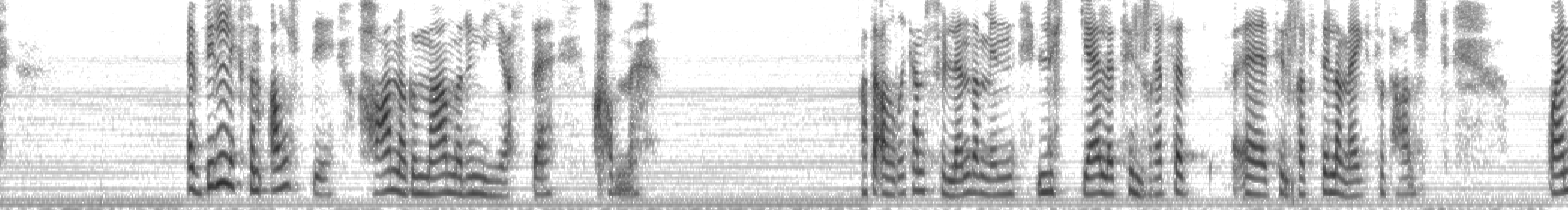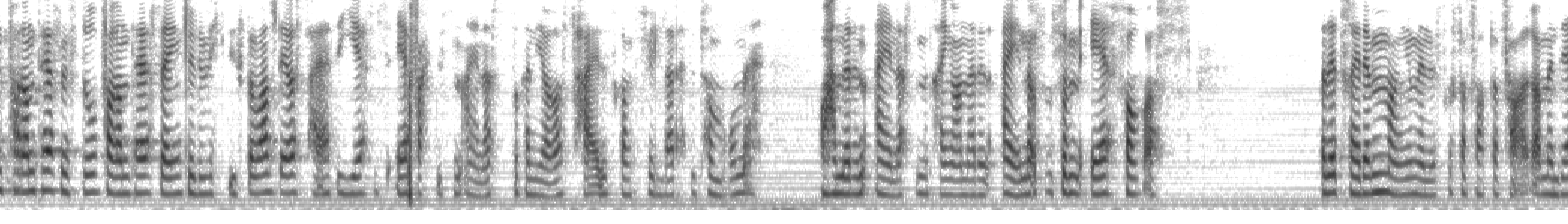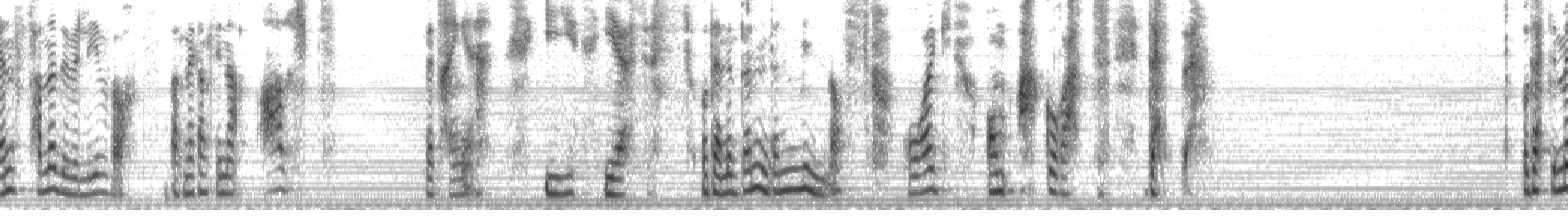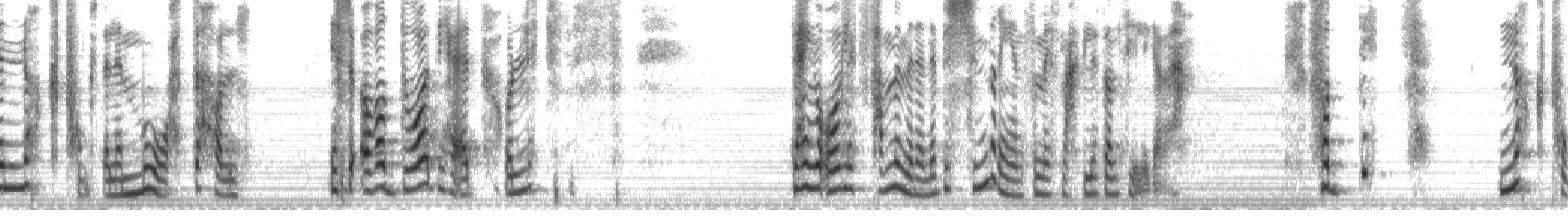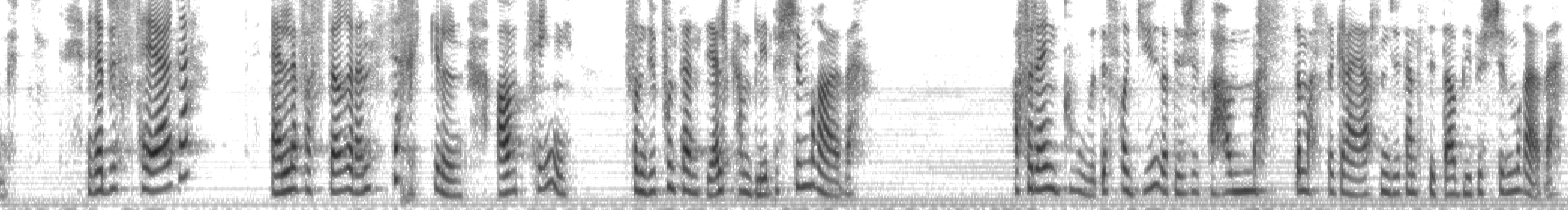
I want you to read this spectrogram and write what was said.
Jeg vil liksom alltid ha noe mer når det nyeste kommer. At jeg aldri kan fullende min lykke eller tilfredshet eh, tilfredsstille meg totalt. Og en parentes, en stor parentes, er egentlig det viktigste av alt, er å si at Jesus er faktisk den eneste som kan gjøre oss hele, som kan fylle dette tomrommet. Og han er den eneste vi trenger, og han er den eneste som er for oss. Og det tror jeg det er mange mennesker som har fått erfare, men det er en sannhet over livet vårt. At vi kan finne alt vi trenger i Jesus. Og denne bønnen den minner oss òg om akkurat dette. Og dette med nok-punkt, eller måtehold, ikke overdådighet og luksus. Det henger òg litt sammen med denne bekymringen som jeg snakket litt om tidligere. For ditt nok-punkt reduserer eller forstørrer den sirkelen av ting som du potensielt kan bli bekymra over. Altså, Det er en gode fra Gud at du ikke skal ha masse masse greier som du kan sitte og bli bekymra over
